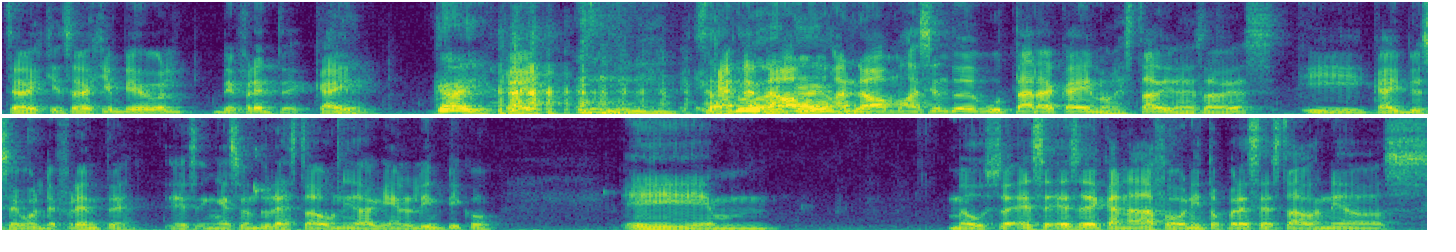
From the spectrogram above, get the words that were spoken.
¿sabes, quién- ¿sabes quién vio el gol de frente? Kai. Guy. Kai. Saluda, andábamos, Kai, andábamos haciendo debutar acá en los estadios esa vez y Kai vio ese gol de frente es, en ese Honduras Estados Unidos aquí en el Olímpico Eh, me gustó ese, ese de Canadá fue bonito pero ese de Estados Unidos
